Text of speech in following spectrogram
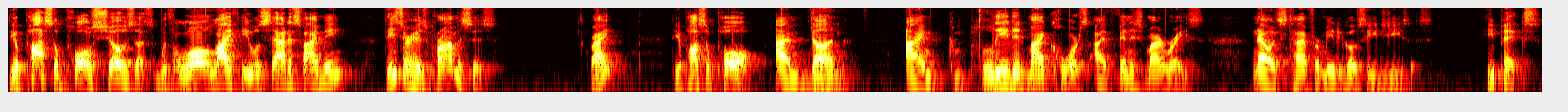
The Apostle Paul shows us with a long life he will satisfy me. These are his promises, right? The Apostle Paul, I'm done. I'm completed my course. I finished my race. Now it's time for me to go see Jesus. He picks.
